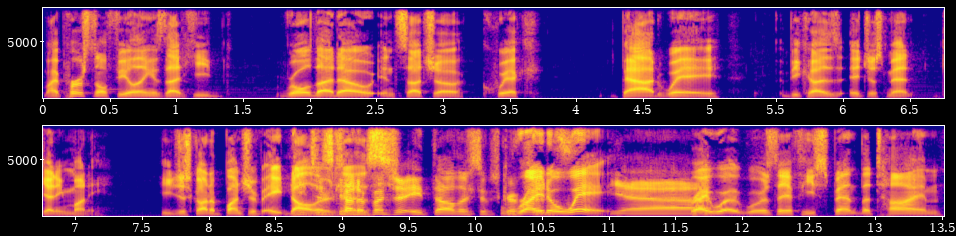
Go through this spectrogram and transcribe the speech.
my personal feeling is that he rolled that out in such a quick, bad way because it just meant getting money. He just got a bunch of eight dollars. just got a bunch of eight dollar subscriptions Right away. Yeah. right. Wh- Whereas if he spent the time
